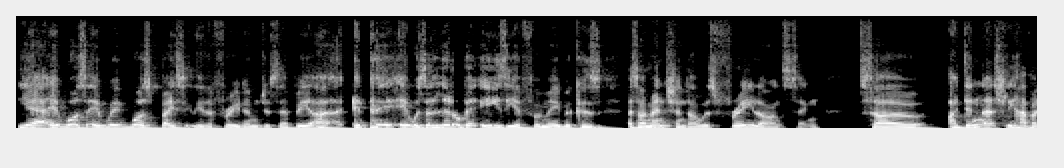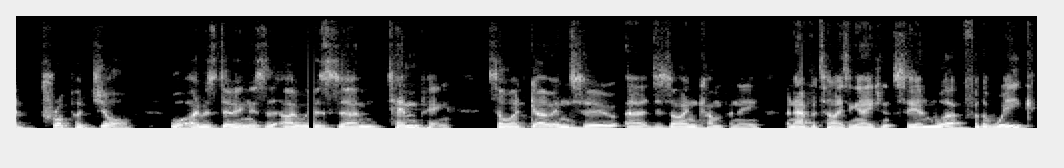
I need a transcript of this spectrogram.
Yeah, it was it, it, was basically the freedom, Giuseppe. Uh, it, it was a little bit easier for me because, as I mentioned, I was freelancing, so I didn't actually have a proper job what I was doing is that I was um, temping. So I'd go into a design company, an advertising agency, and work for the week,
